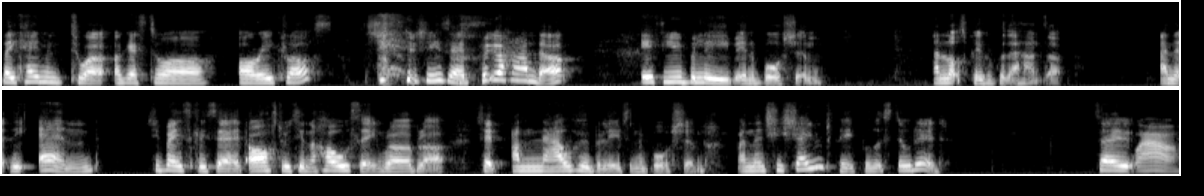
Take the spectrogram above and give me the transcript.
they came into our, I guess, to our RE class. She, she said, "Put your hand up if you believe in abortion," and lots of people put their hands up. And at the end, she basically said, after we'd seen the whole thing, blah blah blah, said, "And now who believes in abortion?" And then she shamed people that still did. So Wow.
